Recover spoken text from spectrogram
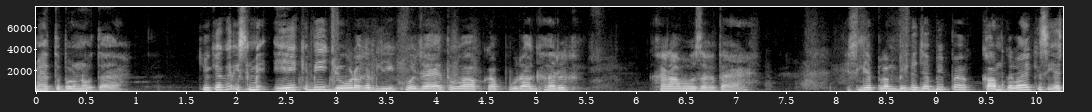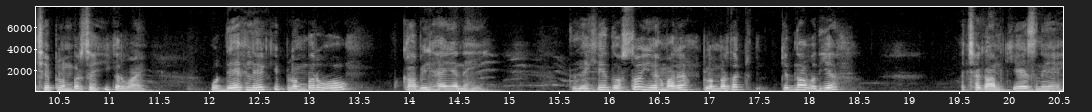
महत्वपूर्ण होता है। क्योंकि अगर इसमें एक भी जोड़ अगर लीक हो जाए तो वह आपका पूरा घर ख़राब हो सकता है। इसलिए प्लम्बिंग जब भी काम करवाएँ, किसी अच्छे प्लम्बर से ही करवाएँ और देख लें कि प्लम्बर वो काबिल है या नहीं। तो देखिए दोस्तों, ये हमारा प्लम्बर था, कितना बढ़िया अच्छा काम किया इसने।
